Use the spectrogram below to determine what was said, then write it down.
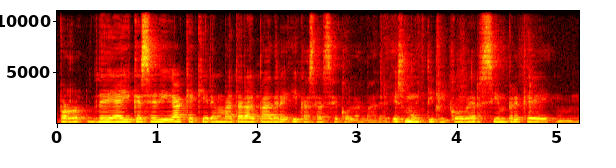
Por de ahí que se diga que quieren matar al padre y casarse con la madre. Es muy típico ver siempre que mm,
